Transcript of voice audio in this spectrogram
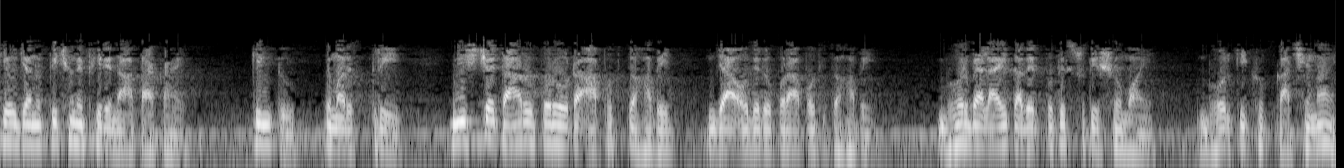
কেউ যেন পিছনে ফিরে না তাকায়। কিন্তু তোমার স্ত্রী নিশ্চয় তার উপরও ওটা আপত্তিত হবে, যা ওদের উপর আপতিত হবে। ভোরবেলায় তাদের প্রতিশ্রুতির সময়, ভোর কি খুব কাছে নয়?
